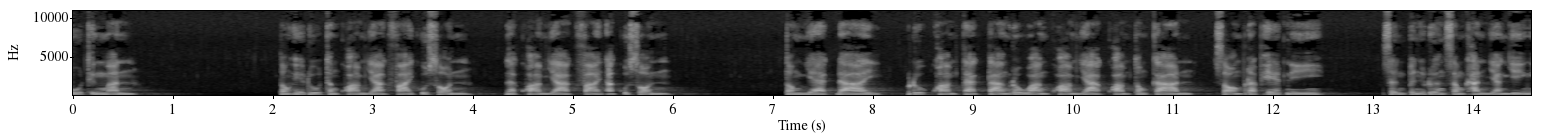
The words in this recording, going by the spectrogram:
พูดถึงมัน ต้องให้รู้ทั้งความอยากฝ่ายกุศล และความอยากฝ่ายอากุศล ต้องแยกได้ รู้ความแตกต่างระหว่างความอยากความต้องการสองประเภทนี้ ซึ่งเป็นเรื่องสำคัญอย่างยิ่ง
